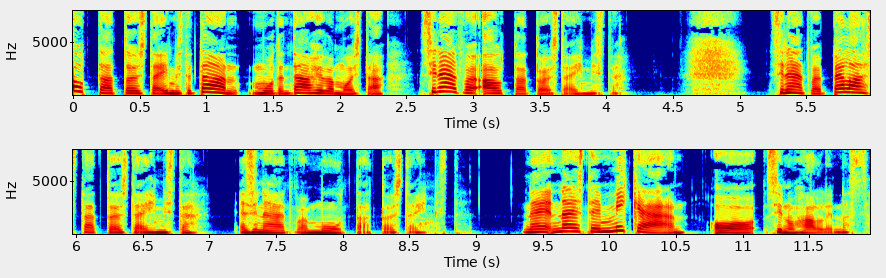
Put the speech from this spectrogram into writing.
auttaa toista ihmistä. Tämä on muuten, tämä on hyvä muistaa. Sinä et voi auttaa toista ihmistä. Sinä et voi pelastaa toista ihmistä ja sinä et voi muuttaa toista ihmistä. Ne, näistä ei mikään ole sinun hallinnassa.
